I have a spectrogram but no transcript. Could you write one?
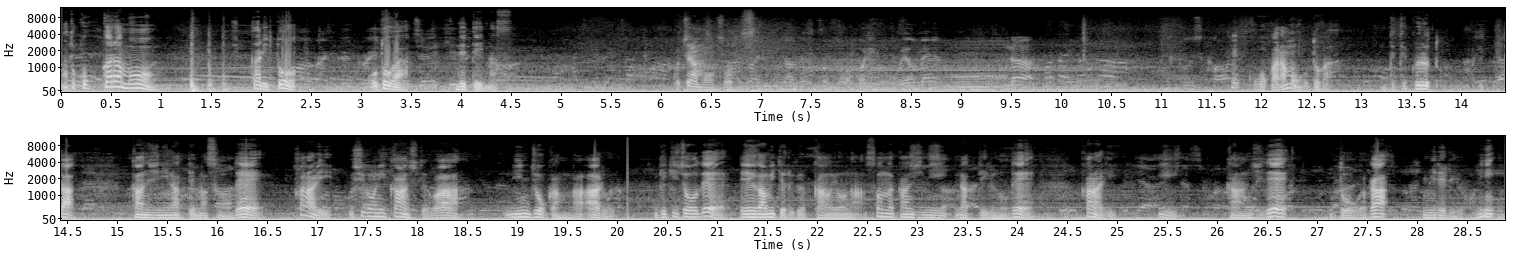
あと、ここからもしっかりと音が出ています。こちらもそうです。で、ここからも音が出てくるとった感じになっていますので、かなり後ろに関しては臨場感がある。劇場で映画を見てるかのような、そんな感じになっているので、かなりいい感じで動画が見れるように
